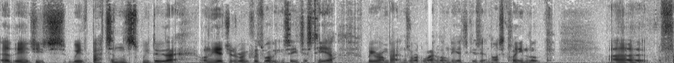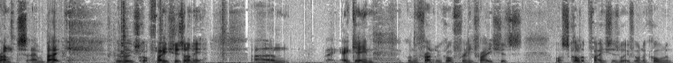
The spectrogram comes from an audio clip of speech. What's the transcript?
at the edges with battens. We do that on the edge of the roof as well. You can see just here we run battens right the way along the edge. Gives it a nice clean look. Uh, front and back the roof's got fascias on it. Um, again on the front we've got frilly fascias or scallop fascias whatever you want to call them.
